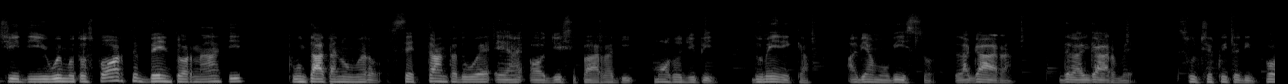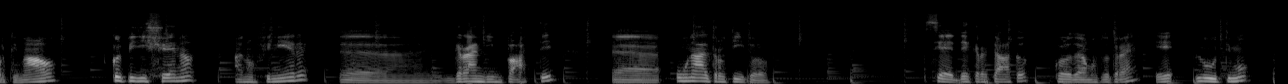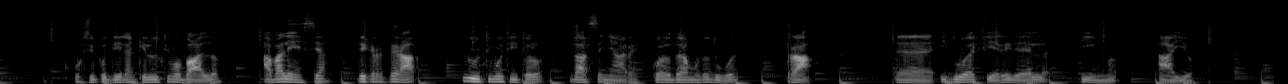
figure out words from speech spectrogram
amici di Wii Motorsport, bentornati. Puntata numero 72 e eh, oggi si parla di MotoGP. Domenica abbiamo visto la gara dell'Algarve sul circuito di Portimao, colpi di scena a non finire, eh, grandi impatti, eh, un altro titolo si è decretato, quello della Moto 3 e l'ultimo, o si può dire anche l'ultimo ballo, a Valencia decreterà l'ultimo titolo da assegnare, quello della Moto 2, tra eh, i due alfieri del team Aio.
